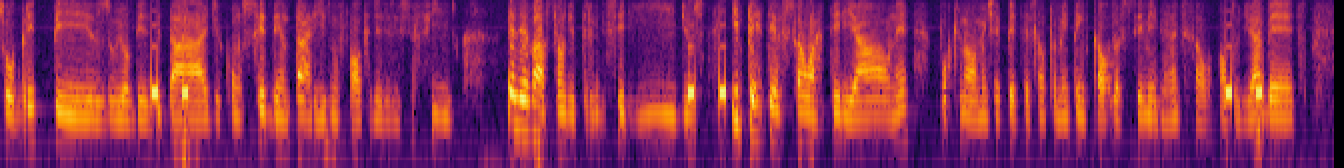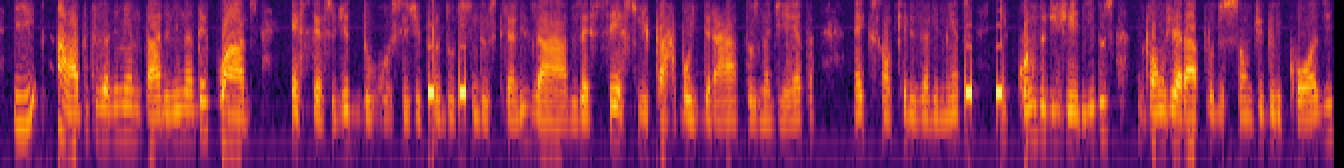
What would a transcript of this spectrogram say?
sobrepeso e obesidade, com sedentarismo, falta de exercício físico, elevação de triglicerídeos, hipertensão arterial, né? Porque normalmente a hipertensão também tem causas semelhantes ao, ao diabetes e hábitos alimentares inadequados excesso de doces, de produtos industrializados, excesso de carboidratos na dieta, né, que são aqueles alimentos que, quando digeridos, vão gerar a produção de glicose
